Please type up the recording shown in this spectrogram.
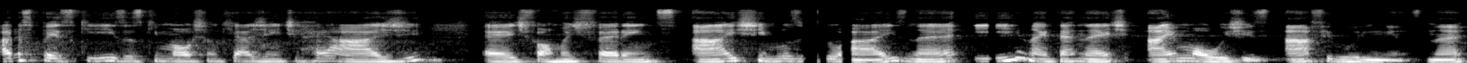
várias pesquisas que mostram que a gente reage é, de formas diferentes a estímulos visuais, né? E na internet a emojis, a figurinhas, né?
